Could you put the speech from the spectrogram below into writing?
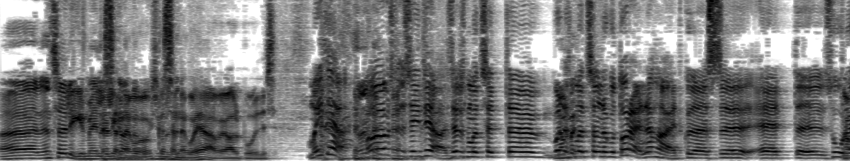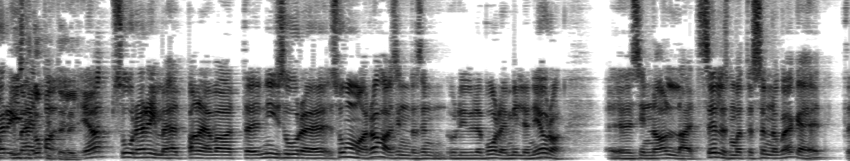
äh,. see oligi, meil oli ka nagu, kas see on nagu hea või halb uudis? Ma ei tea, ma ausalt öeldes ei tea, selles mõttes, et äh, mõnes no, mõttes on nagu tore näha, et kuidas, et äh, suurärimehed no,, jah, suurärimehed panevad äh, nii suure summa raha sinna, see oli üle poole miljoni euro sinna alla, et selles mõttes see on nagu äge, et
